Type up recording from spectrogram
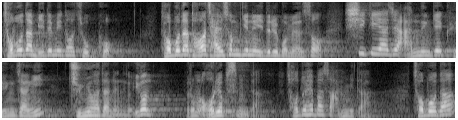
저보다 믿음이 더 좋고 저보다 더 잘 섬기는 이들을 보면서 시기하지 않는 게 굉장히 중요하다는 거. 이건 여러분 어렵습니다. 저도 해봐서 압니다. 저보다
